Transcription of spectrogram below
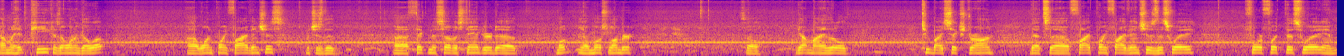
I'm going to hit P because I want to go up uh, 1.5 inches, which is the uh, thickness of a standard, uh, you know, most lumber. So, got my little 2x6 drawn. That's 5.5 uh, inches this way, 4 foot this way, and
